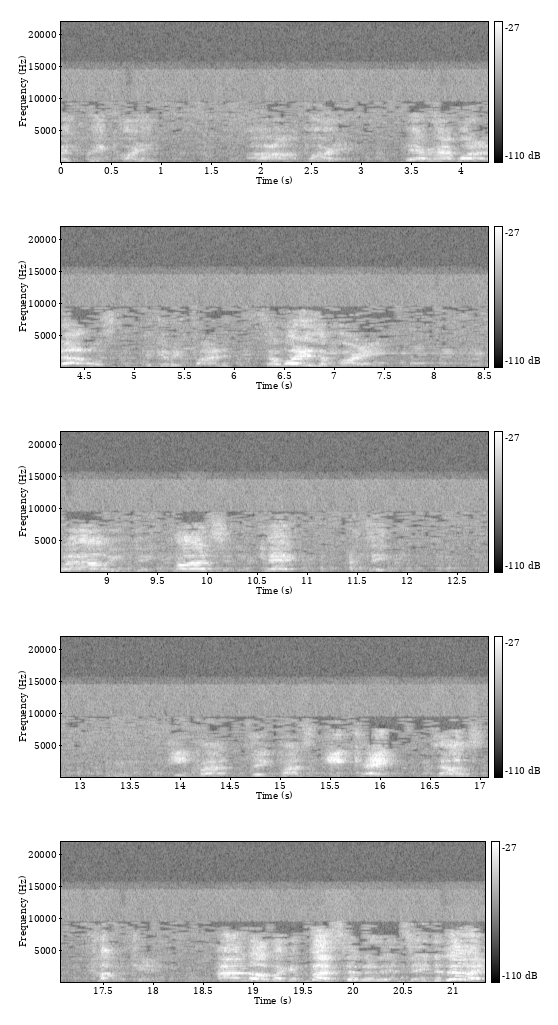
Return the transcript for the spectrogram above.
great, great party. Ah, party. If you ever have one of those, it could be fun. So what is a party? Well, you take punch and you kick. I think. Mm, eat punch, drink punch, eat cake. Sounds complicated. I don't know if I can bust it in Lindsay to do it.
